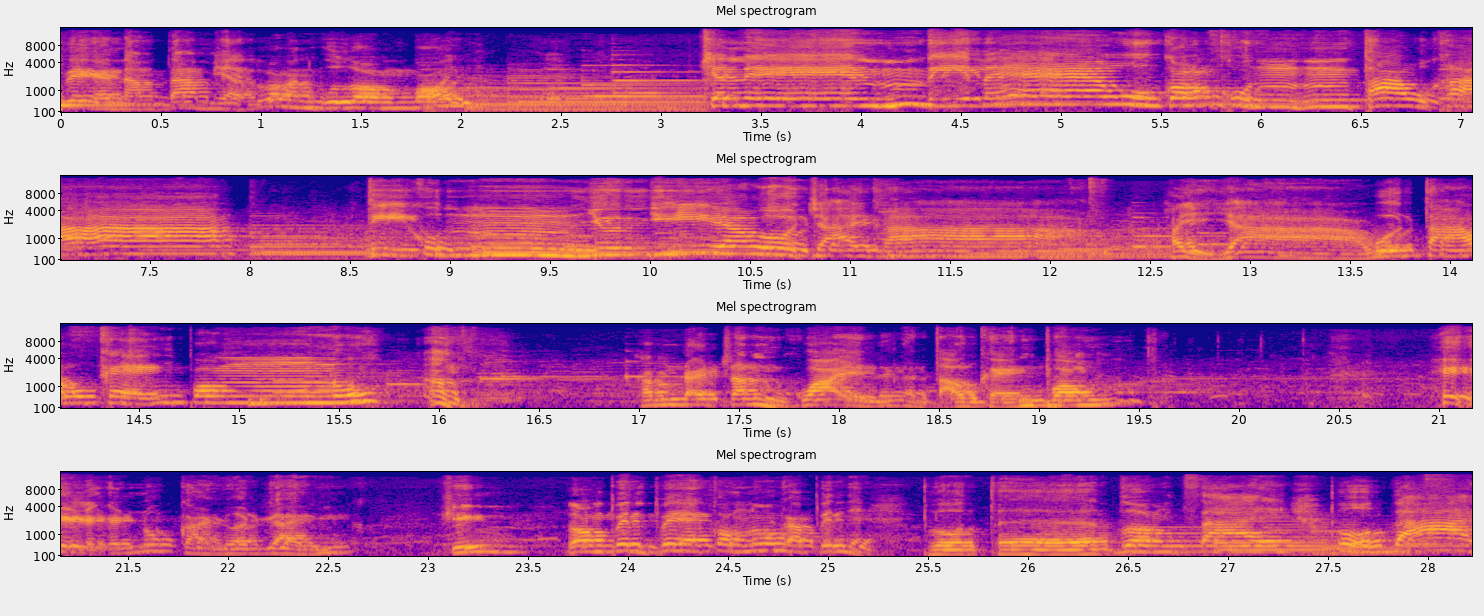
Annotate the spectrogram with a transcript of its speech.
เพลงไอ้น้ำตาเมียตัวมันกูลองบ่อยฉันเห็นดีแล้วของคุณเท่าขาที่คุณยืนเยี่ยวใจค่ะให้ยาเวืนเท้าแข็งปองนุทำได้สั้นควายแล้วก็เต่าแข็งปองเฮ้ยแล้วกัน thăm đây săn khoai đấy là tạo kẹn bông là cái nút cài lượt dài chính con bên pe con nút cà bên này vô tờ tương sai vô đại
